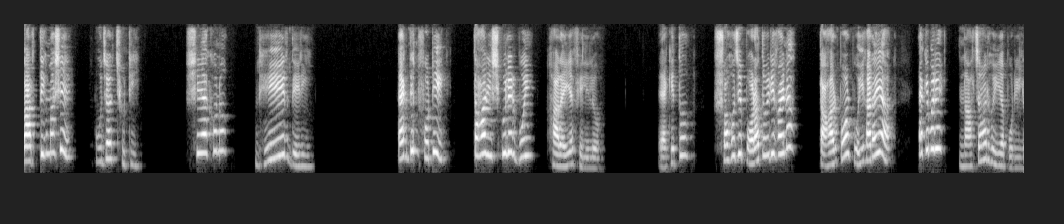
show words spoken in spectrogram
কার্তিক মাসে পূজার ছুটি। সে এখনও ঢের দেরি। একদিন ফটিক তাহার স্কুলের বই হারাইয়া ফেলিল। একে তো সহজে পড়া তৈরি হয় না, তাহার পর বই হারাইয়া একেবারে নাচার হইয়া পড়িল।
